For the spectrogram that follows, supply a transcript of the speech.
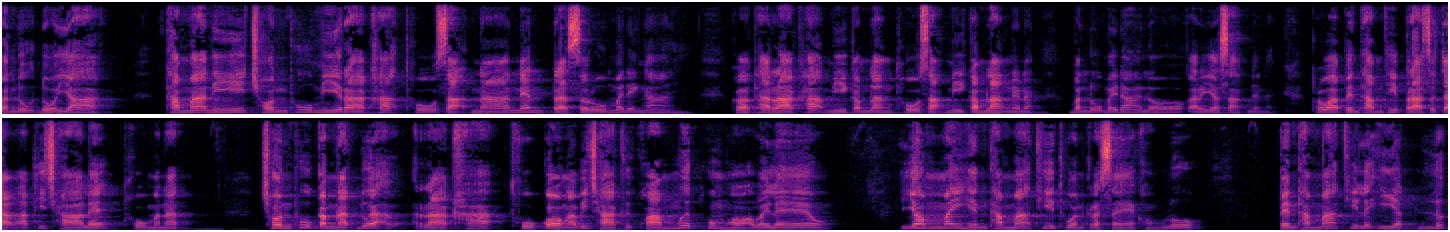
บรรลุโดยยาก ธรรมะนี้ชนผู้มีราคะโทสะหนาแน่นตรัสรู้ไม่ได้ง่าย ก็ถ้าราคะมีกำลังโทสะมีกำลังเนี่ยนะบรรลุไม่ได้หรอกอริยสัจเนี่ยนะเพราะว่าเป็นธรรมที่ปราศจากอภิชาและโทมนัสชนผู้กำหนัดด้วยราคะถูกกองอวิชชาคือความมืดหุ้มห่อเอาไว้แล้ว ย่อมไม่เห็นธรรมะที่ทวนกระแสของโลก เป็นธรรมะที่ละเอียดลึก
